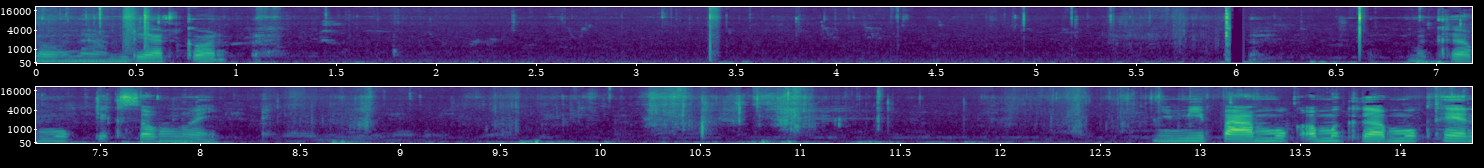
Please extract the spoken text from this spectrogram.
รอน้ำเดือดก่อนื่อมุกจักสองหน่วยนี่มีปลามุกเอามะเขือมุกแทน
